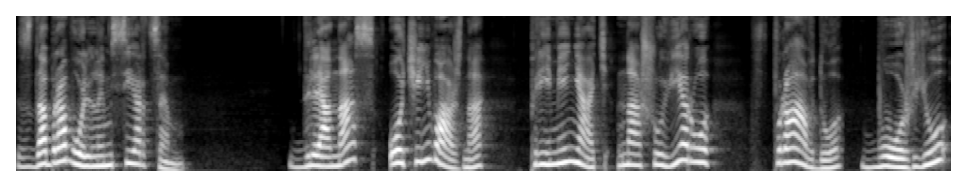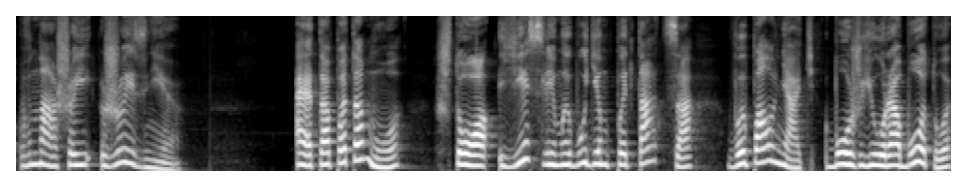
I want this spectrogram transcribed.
с добровольным сердцем. Для нас очень важно применять нашу веру в правду Божью в нашей жизни. Это потому, что если мы будем пытаться – выполнять Божью работу,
